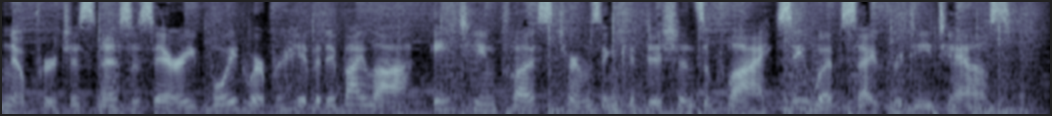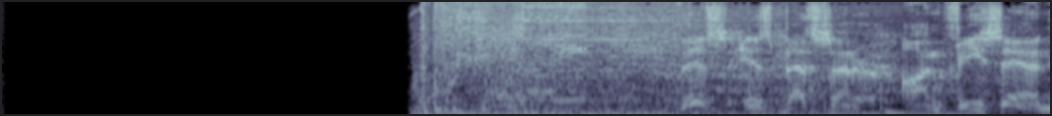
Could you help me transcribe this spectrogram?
No purchase necessary. Void where prohibited by law. 18 plus terms and conditions apply. See website for details. This is Bet Center on VSIN,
